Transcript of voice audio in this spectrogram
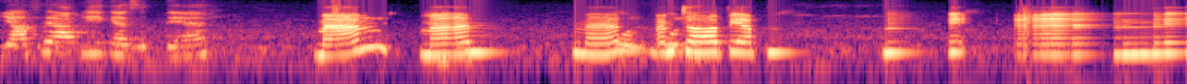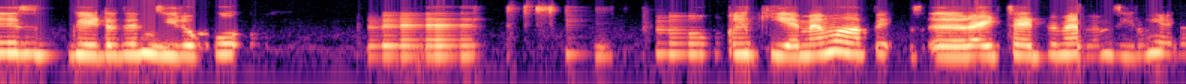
या फिर आप ये कह सकते हैं मैम मैम मैम मैम। जहाँ पे आपने n is greater than zero को किया है। मैम वहाँ पे राइट साइड पे मैम ज़ीरो आएगा।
